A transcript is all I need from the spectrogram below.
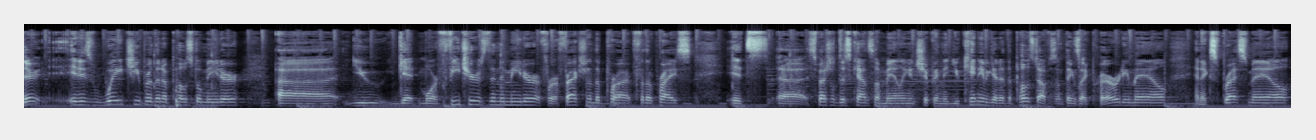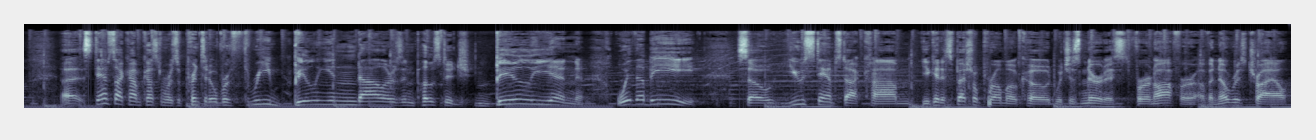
There, it is way cheaper than a postal meter. Uh, you get more features than the meter for a fraction of the pri- for the price. It's uh, special discounts on mailing and shipping that you can't even get at the post office on things like priority mail and express mail. Uh, Stamps.com customers have printed over three billion dollars in postage. Billion with a B. So use Stamps.com. You get a special promo code, which is Nerdist, for an offer of a no-risk trial,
